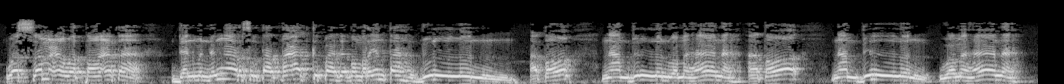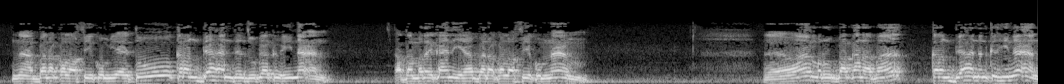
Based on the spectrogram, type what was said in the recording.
Wasam'a wa ta'ata dan mendengar serta taat kepada pemerintah dullun atau namdullun wa mahanah atau namdillun wa mahanah. Nah barakallahu fikum yaitu kerendahan dan juga kehinaan. Kata mereka ini ya barakallahu fikum nam ya, merupakan apa? kerendahan dan kehinaan.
